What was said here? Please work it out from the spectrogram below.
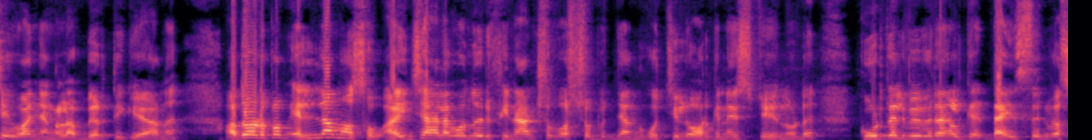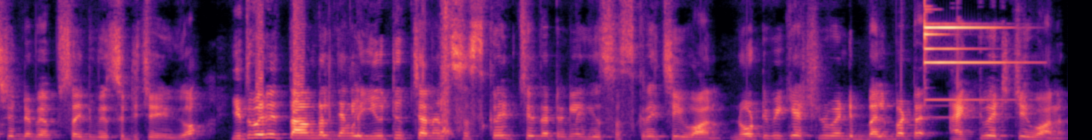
ചെയ്യുവാൻ ഞങ്ങൾ അഭ്യർത്ഥിക്കുകയാണ്. അതോടൊപ്പം എല്ലാ മാസവും ഐചാലകം എന്നൊരു ഫിനാൻഷ്യൽ വർക്ക്ഷോപ്പ് ഞങ്ങൾ കൊച്ചിയിൽ ഓർഗനൈസ് ചെയ്യുന്നുണ്ട്. കൂടുതൽ വിവരങ്ങൾക്ക് ഡൈസ് ഇൻവെസ്റ്റിന്റെ വെബ്സൈറ്റ് വിസിറ്റ് ചെയ്യുക. ഇതുവരെ താങ്കൾ ഞങ്ങൾ യൂട്യൂബ് ചാനൽ സബ്സ്ക്രൈബ് ചെയ്തിട്ടില്ലെങ്കിൽ സബ്സ്ക്രൈബ് ചെയ്യുവാനും നോട്ടിഫിക്കേഷന് വേണ്ടി ബെൽ ബട്ടൺ ആക്ടിവേറ്റ് ചെയ്യുവാനും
